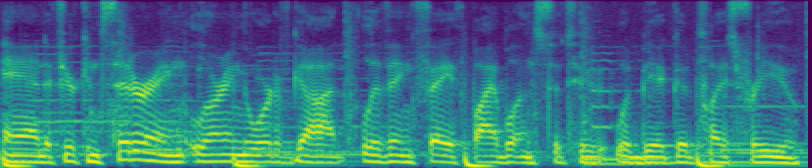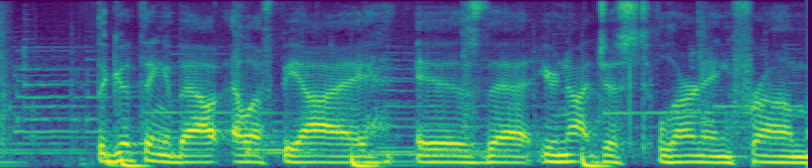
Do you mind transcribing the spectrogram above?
And if you're considering learning the Word of God, Living Faith Bible Institute would be a good place for you. The good thing about LFBI is that you're not just learning from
